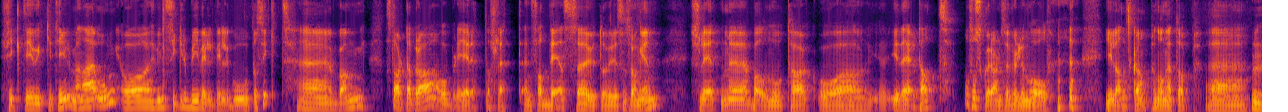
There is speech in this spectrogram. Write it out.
Fikk det jo ikke til, men er ung og vil sikkert bli veldig veldig god på sikt. Eh, Wang starta bra og ble rett og slett en fadese utover i sesongen. Slet med ballmottak og i det hele tatt. Og så skårer han selvfølgelig mål i landskamp nå nettopp. Eh, mm.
